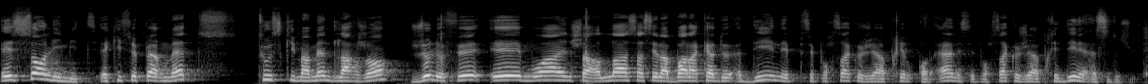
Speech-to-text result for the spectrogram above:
et sans limite et qui se permettent tout ce qui m'amène de l'argent, je le fais et moi, Inch'Allah, ça c'est la baraka de din et c'est pour ça que j'ai appris le Coran et c'est pour ça que j'ai appris din et ainsi de suite.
